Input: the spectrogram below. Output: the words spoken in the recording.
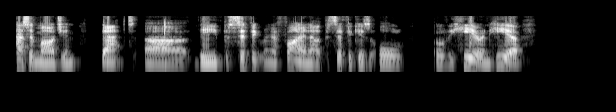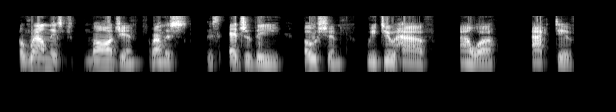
passive margin, that uh, the Pacific Ring of Fire, now the Pacific is all over here and here, around this margin, around this, this edge of the ocean, we do have our active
